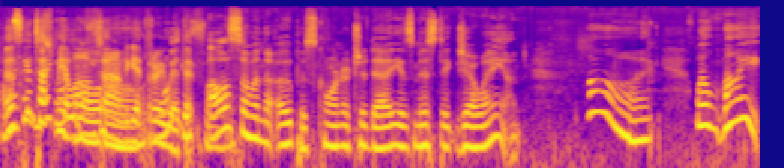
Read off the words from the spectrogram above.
That's going to take me a long time to get through with it. Also in the Opus Corner today is Mystic Joanne. Oh, well, my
